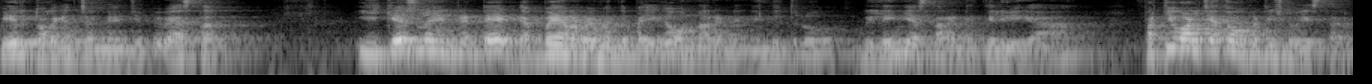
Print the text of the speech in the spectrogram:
పేరు తొలగించండి అని చెప్పి వేస్తారు. ఈ కేసులో ఏంటంటే డెబ్బై ఎనభై మంది పైగా ఉన్నారండి నిందితులు. వీళ్ళు ఏం చేస్తారంటే తెలివిగా ప్రతి వాళ్ళ చేత ఒక పిటిషన్ వేస్తారు.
